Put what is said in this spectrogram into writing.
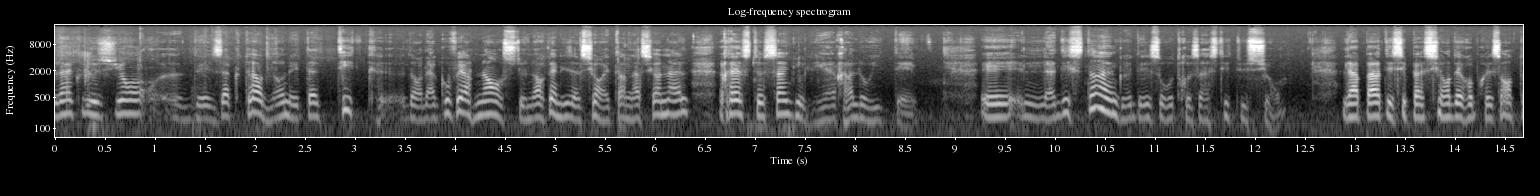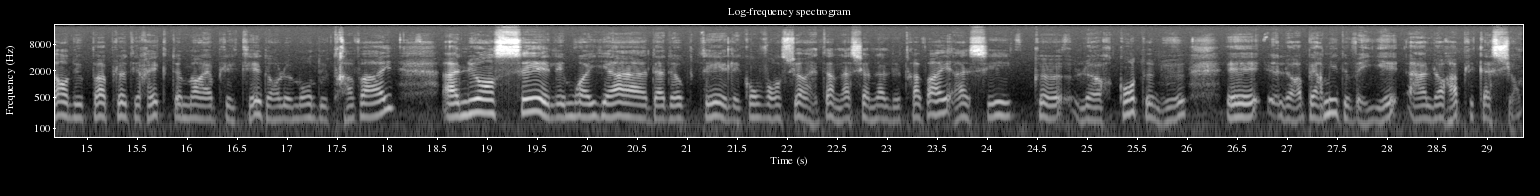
L'inclusion des acteurs non étatiques dans la gouvernance d'une organisation internationale reste singulière à l'OIT et la distingue des autres institutions. La participation des représentants du peuple directement impliqués dans le monde du travail a nuancé les moyens d'adopter les conventions internationales du travail ainsi que leur contenu et leur a permis de veiller à leur application.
